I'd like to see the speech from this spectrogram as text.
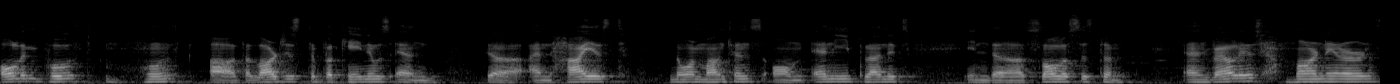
Olympus uh, the largest volcanoes and uh, and highest known mountains on any planet in the solar system, and Valles Marineris,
